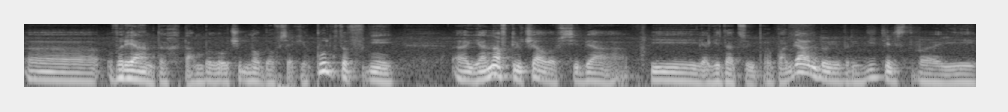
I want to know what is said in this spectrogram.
э, вариантах, там было очень много всяких пунктов в ней, э, и она включала в себя и агитацию, и пропаганду, и вредительство, и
